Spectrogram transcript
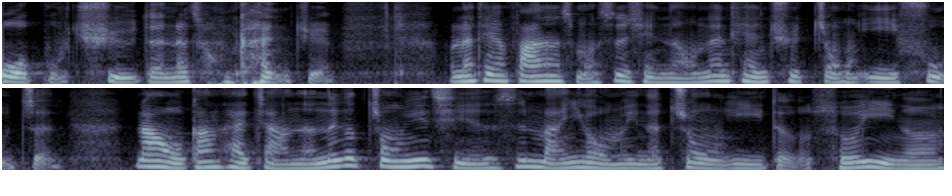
过不去的那种感觉。我那天发生什么事情呢？我那天去中医复诊。那我刚才讲的那个中医其实是蛮有名的中医的，所以呢，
